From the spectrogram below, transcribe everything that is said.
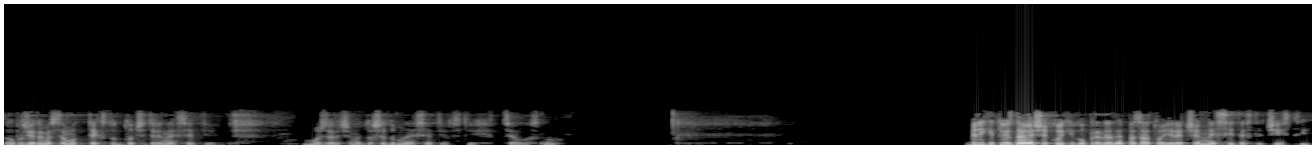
Да го прочитаме само текстот до 14 може да речеме до 17 стих целосно. Бидеќи тој знаеше кој ќе го предаде, па затоа и рече не сите сте чисти.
